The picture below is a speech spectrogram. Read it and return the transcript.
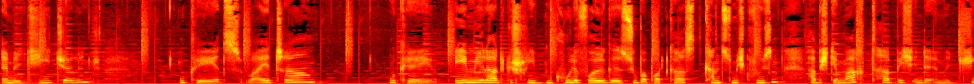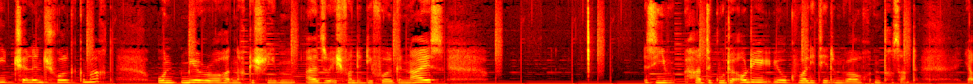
MLG Challenge. Okay, jetzt weiter. Okay, Emil hat geschrieben, coole Folge, super Podcast, kannst du mich grüßen? Habe ich gemacht, habe ich in der MLG Challenge Folge gemacht. Und Miro hat noch geschrieben, also ich fand die Folge nice. Sie hatte gute Audioqualität und war auch interessant. Ja.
